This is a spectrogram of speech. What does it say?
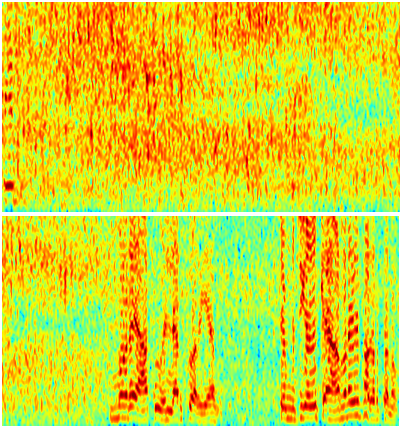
ശരി. ഉമ്മറെ ആപ്പു എല്ലാവർക്കും അറിയാം. പക്ഷെ അത് ക്യാമറയിൽ പകർത്തണം.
